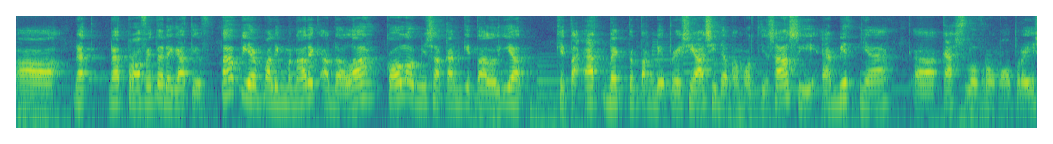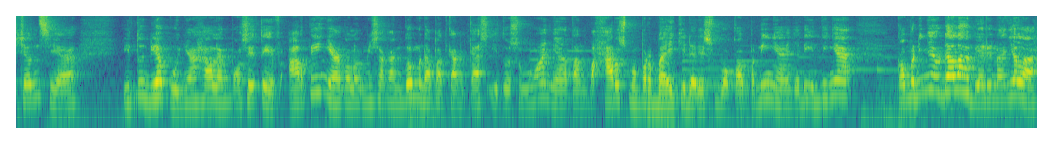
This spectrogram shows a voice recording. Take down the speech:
Uh, net net profitnya negatif. Tapi yang paling menarik adalah kalau misalkan kita lihat kita add back tentang depresiasi dan amortisasi, EBIT-nya, uh, cash flow from operations ya, itu dia punya hal yang positif. Artinya kalau misalkan gue mendapatkan cash itu semuanya tanpa harus memperbaiki dari sebuah company-nya, jadi intinya company-nya udahlah biarin aja lah.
